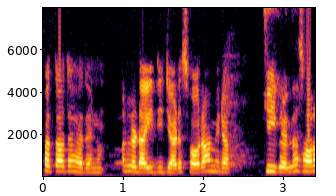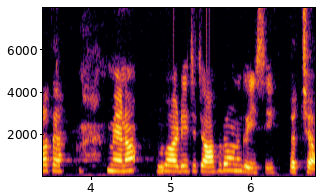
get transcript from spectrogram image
ਪਤਾ ਤਾਂ ਹੈ ਤੈਨੂੰ ਆਹ ਲੜਾਈ ਦੀ ਜੜ ਸਹੁਰਾ ਮੇਰਾ। ਕੀ ਕਹਿੰਦਾ ਸਹੁਰਾ ਤੇਰਾ? ਮੈਂ ਨਾ ਵਾੜੇ 'ਚ ਚਾਹ ਫੜਾਉਣ ਗਈ ਸੀ। ਅੱਛਾ।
